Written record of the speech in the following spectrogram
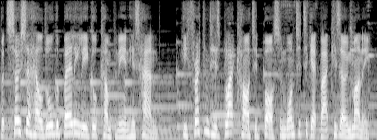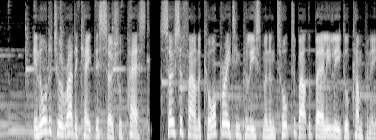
but Sosa held all the barely legal company in his hand, he threatened his black-hearted boss and wanted to get back his own money. In order to eradicate this social pest, Sosa found a cooperating policeman and talked about the barely legal company.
